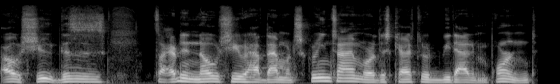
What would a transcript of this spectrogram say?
oh shoot, this is it's like I didn't know she would have that much screen time or this character would be that important.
